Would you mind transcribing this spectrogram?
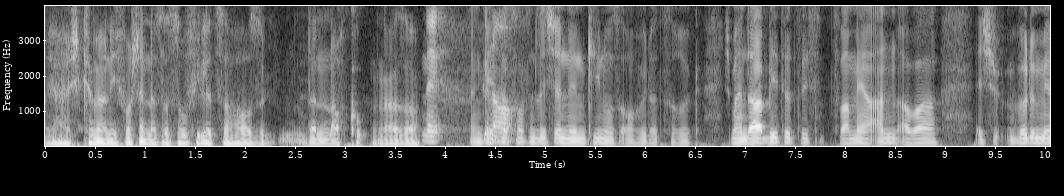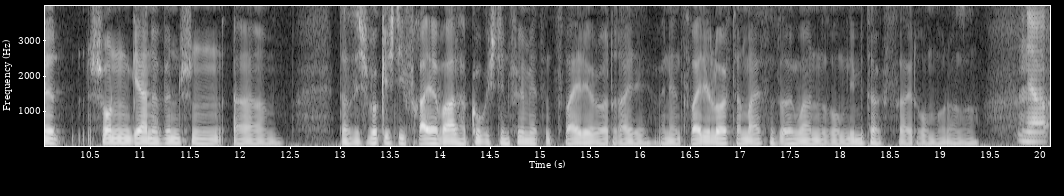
Ja, ich kann mir nicht vorstellen, dass das so viele zu Hause dann auch gucken. Also. Nee, dann geht genau. das hoffentlich in den Kinos auch wieder zurück. Ich meine, da bietet sich zwar mehr an, aber ich würde mir schon gerne wünschen, ähm, dass ich wirklich die freie Wahl habe, gucke ich den Film jetzt in 2D oder 3D. Wenn er in 2D läuft, dann meistens irgendwann so um die Mittagszeit rum oder so. Ja,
